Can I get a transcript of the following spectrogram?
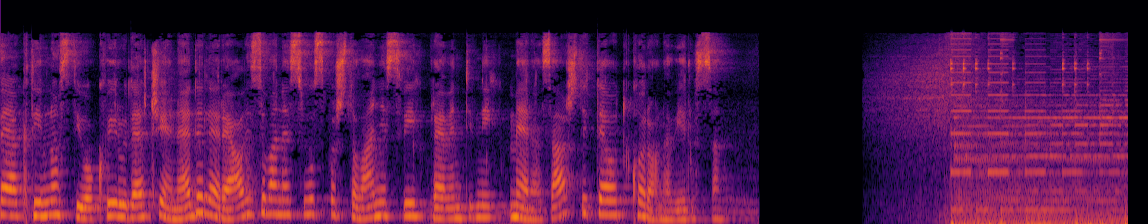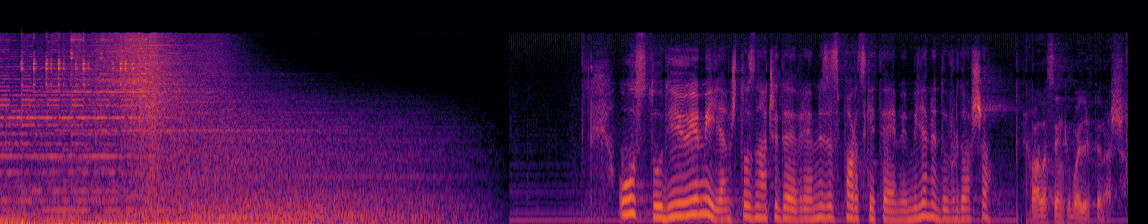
Sve aktivnosti u okviru Dečije nedelje realizovane su uz poštovanje svih preventivnih mera zaštite od koronavirusa. U studiju je Miljan, što znači da je vreme za sportske teme. Miljane, dobrodošao. Hvala, Senka, bolje te našao.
